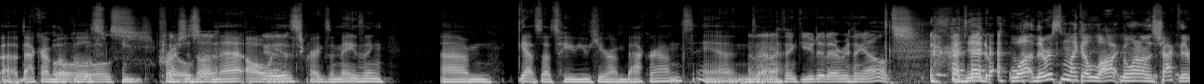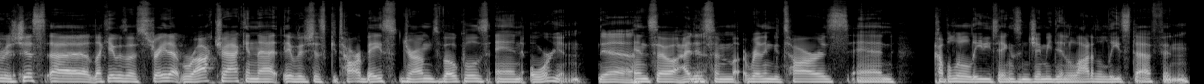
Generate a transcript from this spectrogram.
uh, background vocals. Vocals, He crushes on it. that always. Craig's amazing. Um, yeah, so that's who you hear on backgrounds, and, and then uh, I think you did everything else. I did. Well, there wasn't like a lot going on this track. There was just uh, like it was a straight up rock track, in that it was just guitar, bass, drums, vocals, and organ. yeah, And so I Yeah. did some rhythm guitars and a couple little leady things, and Jimmy did a lot of the lead stuff, and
